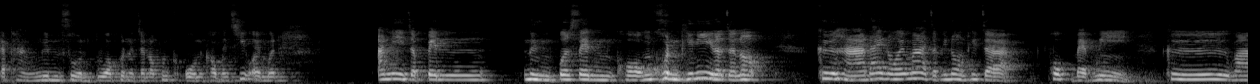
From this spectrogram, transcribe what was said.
กระทั่งเงินส่วนตัวเพิ่นเนาจะเนาะเพิ่อนก็โอนเข้าบัญชีอ้อยหมดอันนี้จะเป็น1%ของคนที่นี่เนาจะเนาะคือหาได้น้อยมากจากพี่น้องที่จะพบแบบนี้ คือว่า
